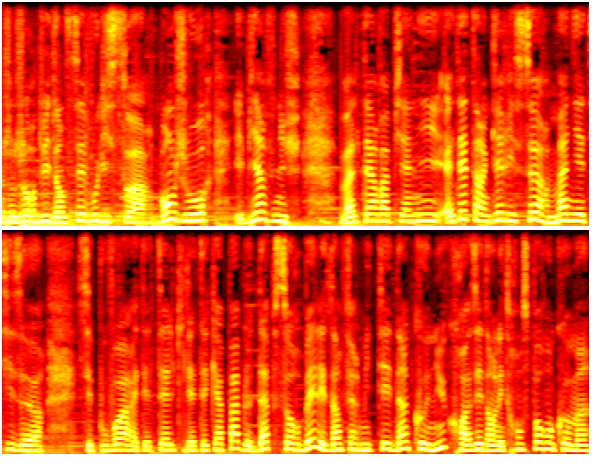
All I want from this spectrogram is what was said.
Aujourd'hui dans C'est vous l'histoire. Bonjour et bienvenue. Walter Vapiani était un guérisseur magnétiseur. Ses pouvoirs étaient tels qu'il était capable d'absorber les infirmités d'inconnus croisés dans les transports en commun.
